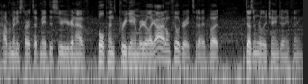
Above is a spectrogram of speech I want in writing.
however many starts I've made this year, you're gonna have bullpens pregame where you're like, ah, I don't feel great today, but it doesn't really change anything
